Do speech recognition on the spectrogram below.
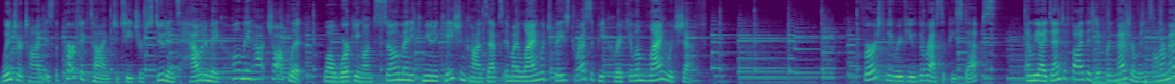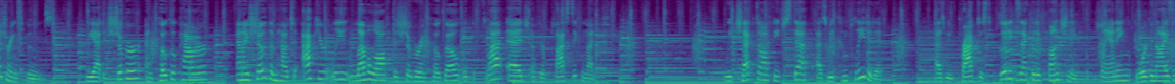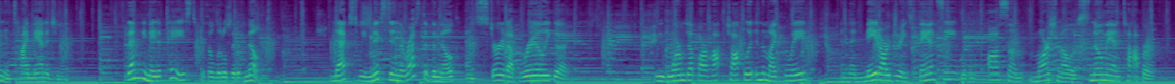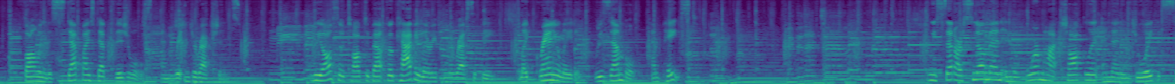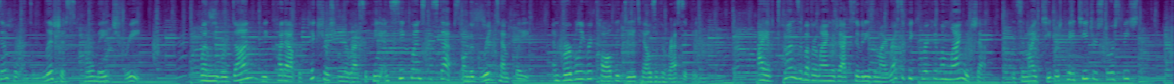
Wintertime is the perfect time to teach your students how to make homemade hot chocolate while working on so many communication concepts in my language based recipe curriculum, Language Chef. First, we reviewed the recipe steps and we identified the different measurements on our measuring spoons. We added sugar and cocoa powder, and I showed them how to accurately level off the sugar and cocoa with the flat edge of their plastic knife. We checked off each step as we completed it, as we practiced good executive functioning for planning, organizing, and time management. Then we made a paste with a little bit of milk. Next, we mixed in the rest of the milk and stirred it up really good. We warmed up our hot chocolate in the microwave and then made our drinks fancy with an awesome marshmallow snowman topper, following the step by step visuals and written directions. We also talked about vocabulary from the recipe, like granulated, resemble, and paste. We set our snowmen in the warm hot chocolate and then enjoyed the simple and delicious homemade treat. When we were done, we cut out the pictures from the recipe and sequenced the steps on the grid template and verbally recalled the details of the recipe. I have tons of other language activities in my recipe curriculum, Language Chef. It's in my Teachers Pay Teachers store speech.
